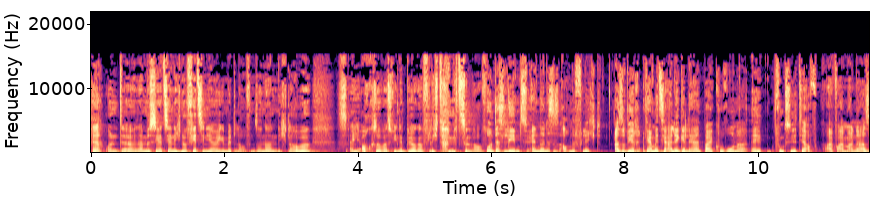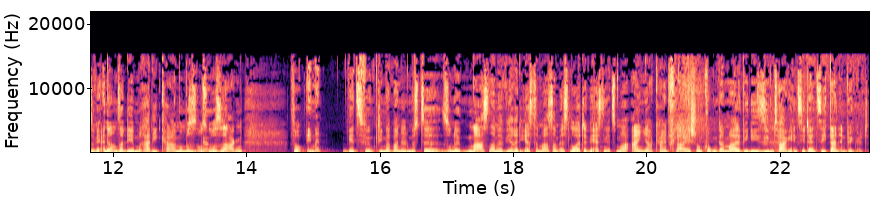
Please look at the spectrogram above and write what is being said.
Ja. Und äh, da müssen jetzt ja nicht nur 14-Jährige mitlaufen, sondern ich glaube, es ist eigentlich auch sowas wie eine Bürgerpflicht, da mitzulaufen. Und das Leben zu ändern, das ist auch eine Pflicht. Also wir, wir haben jetzt ja alle gelernt, bei Corona ey, funktioniert ja auf, auf einmal. Ne? Also wir ändern unser Leben radikal, man muss es uns ja. nur sagen. So, ich meine, jetzt für den Klimawandel müsste so eine Maßnahme wäre, die erste Maßnahme ist, Leute, wir essen jetzt mal ein Jahr kein Fleisch und gucken dann mal, wie die sieben Tage Inzidenz sich dann entwickelt.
